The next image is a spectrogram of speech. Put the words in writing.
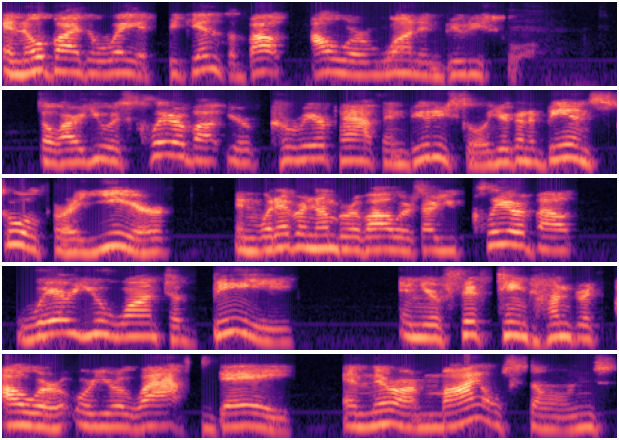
And oh, by the way, it begins about hour one in beauty school. So are you as clear about your career path in beauty school? You're going to be in school for a year in whatever number of hours. Are you clear about where you want to be in your 1500th hour or your last day? And there are milestones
